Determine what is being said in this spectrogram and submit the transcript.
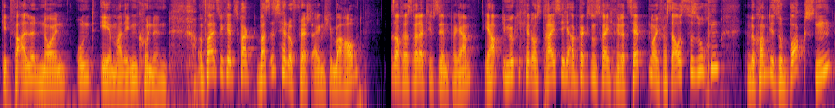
geht für alle neuen und ehemaligen Kundinnen. Und falls ihr euch jetzt fragt, was ist HelloFresh eigentlich überhaupt? Pass auf, das ist relativ simpel, ja. Ihr habt die Möglichkeit, aus 30 abwechslungsreichen Rezepten euch was auszusuchen. Dann bekommt ihr so Boxen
